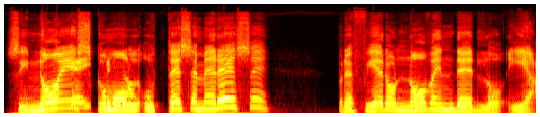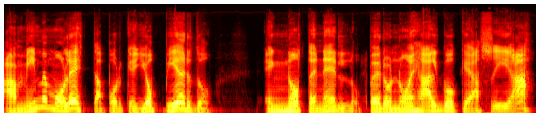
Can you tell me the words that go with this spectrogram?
Si no es como no. usted se merece, prefiero no venderlo. Y a mí me molesta porque yo pierdo en no tenerlo. Pero no es algo que así, ah,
